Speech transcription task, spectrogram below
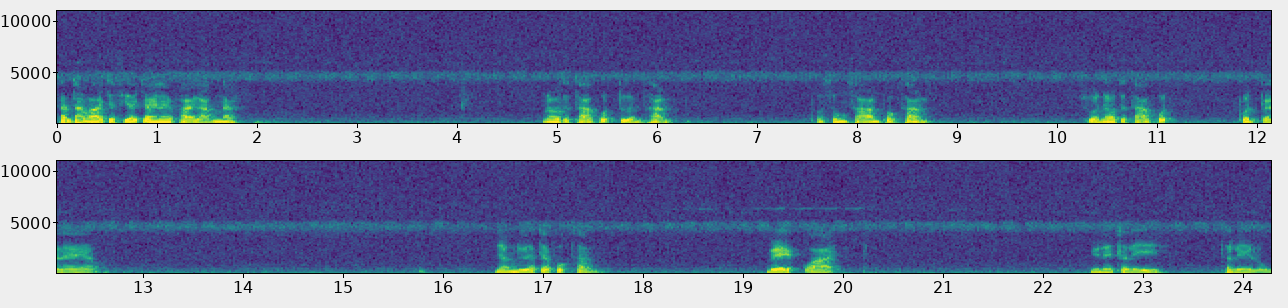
ท่านทั้งหลายจะเสียใจในภายหลังนะ เราจะท้าคตเตือนท่านเพราะสงสารพวกท่าน ส่วนเราจะท้าคตพ้นไปแล้ว ยังเหลือแต่พวกท่านแหวกว่าย อยู่ในทะเล ทะเลหลง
